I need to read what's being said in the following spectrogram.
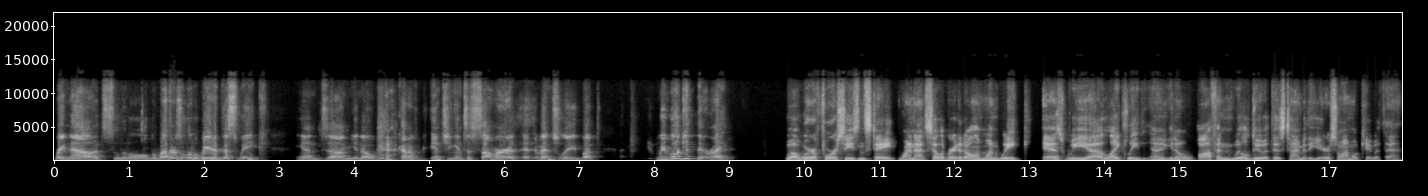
right now, it's a little, the weather's a little weird this week and um, you know we're kind of inching into summer eventually but we will get there right? Well we're a four season state. Why not celebrate it all in one week as we uh, likely uh, you know often will do at this time of the year so i'm okay with that.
